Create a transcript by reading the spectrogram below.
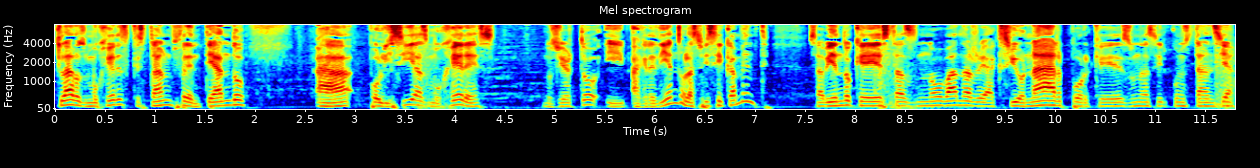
claros, mujeres que están frenteando a policías mujeres, ¿no es cierto? Y agrediéndolas físicamente, sabiendo que éstas no van a reaccionar porque es una circunstancia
